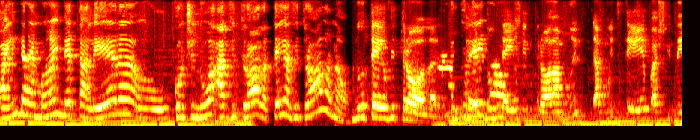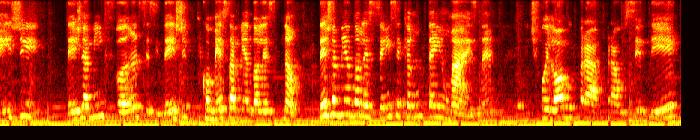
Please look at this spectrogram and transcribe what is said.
ainda é mãe metaleira ou continua a vitrola? Tem a vitrola ou não? Não tenho vitrola. Ah, não, sei, não, tenho vitrola há muito, há muito tempo, acho que desde, desde a minha infância, assim, desde o começo da minha adolescência. Não, desde a minha adolescência que eu não tenho mais, né? A gente foi logo para o CD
